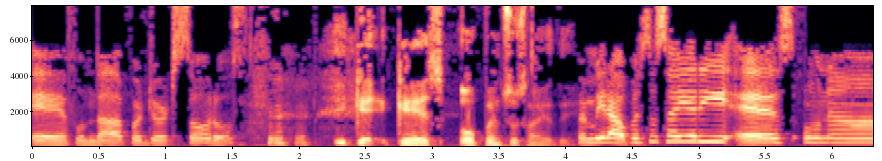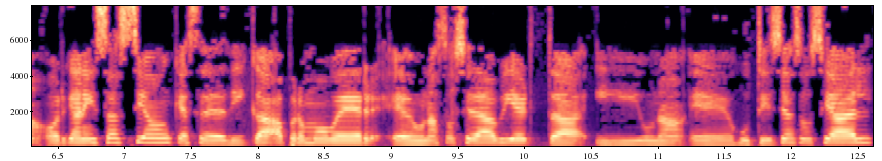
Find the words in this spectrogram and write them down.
eh, fundada por George Soros. ¿Y qué, qué, es Open Society? Pues mira, Open Society es una organización que se dedica a promover eh, una sociedad abierta y una eh, justicia social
